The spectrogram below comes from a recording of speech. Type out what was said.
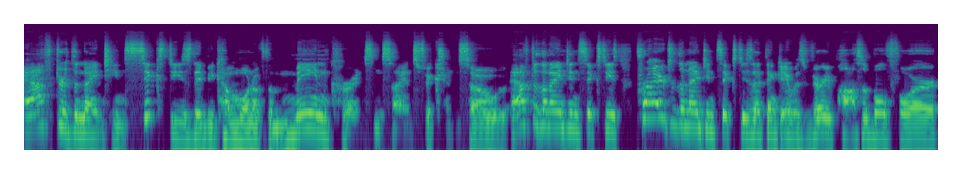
after the 1960s, they become one of the main currents in science fiction. So, after the 1960s, prior to the 1960s, I think it was very possible for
